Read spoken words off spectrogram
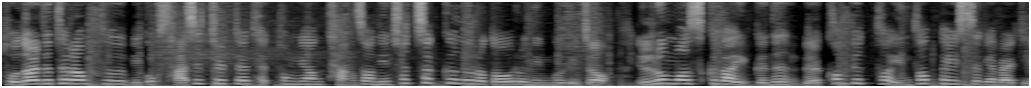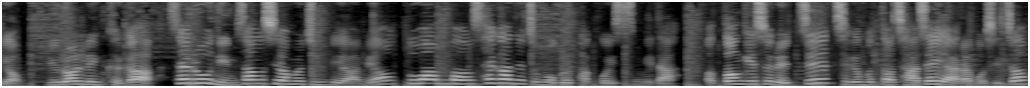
도널드 트럼프 미국 47대 대통령 당선인 최측근으로 떠오른 인물이죠. 일론 머스크가 이끄는 뇌컴퓨터 인터페이스 개발 기업 뉴럴링크가 새로운 임상시험을 준비하며 또 한 번 세간의 주목을 받고 있습니다. 어떤 기술일지 지금부터 자세히 알아보시죠.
